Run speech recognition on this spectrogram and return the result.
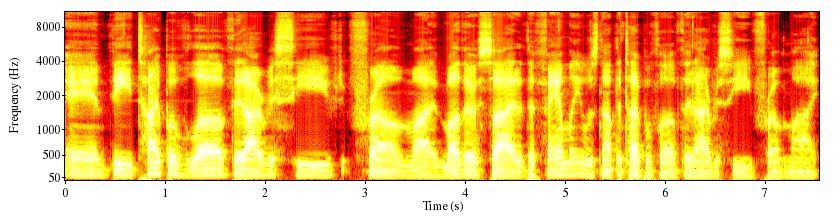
And the type of love that i received from my mother's side of the family was not the type of love that i received from my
